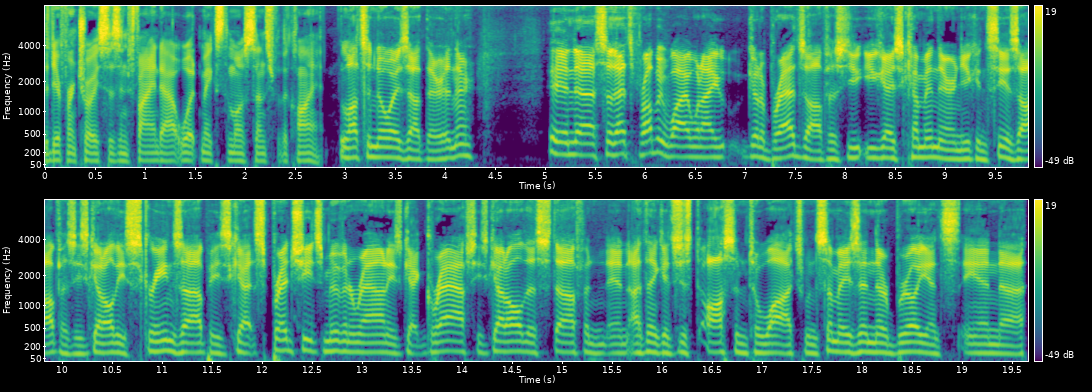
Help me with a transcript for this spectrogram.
the different choices and find out what makes the most sense for the client. Lots of noise out there, isn't there? And uh, so that's probably why when I go to Brad's office, you, you guys come in there and you can see his office. He's got all these screens up. He's got spreadsheets moving around. He's got graphs. He's got all this stuff, and, and I think it's just awesome to watch when somebody's in their brilliance. And uh,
